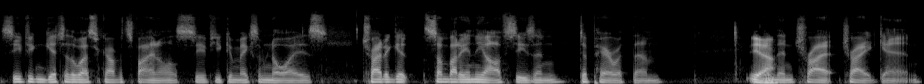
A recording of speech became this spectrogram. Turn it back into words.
See if you can get to the Western Conference Finals. See if you can make some noise. Try to get somebody in the offseason to pair with them, Yeah. and then try try again.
